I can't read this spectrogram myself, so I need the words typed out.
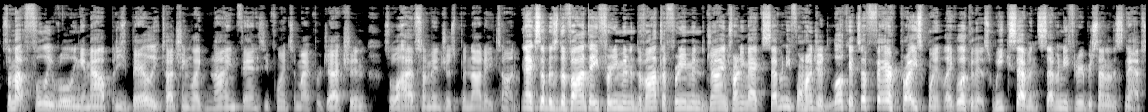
So I'm not fully ruling him out, but he's barely touching like nine fantasy points in my projection. So we'll have some interest, but not a ton. Next up is Devonta Freeman. And Devonta Freeman, the Giants running back, 7,400. Look, it's a fair price point. Like, look at this. Week seven, 73% of the snaps,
